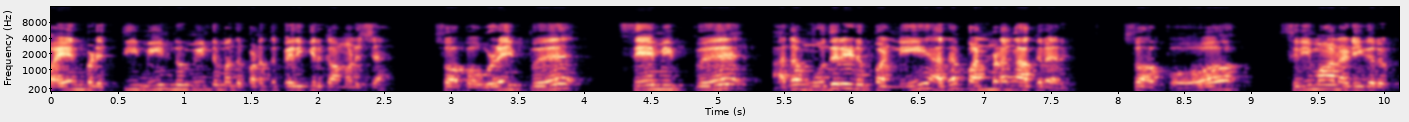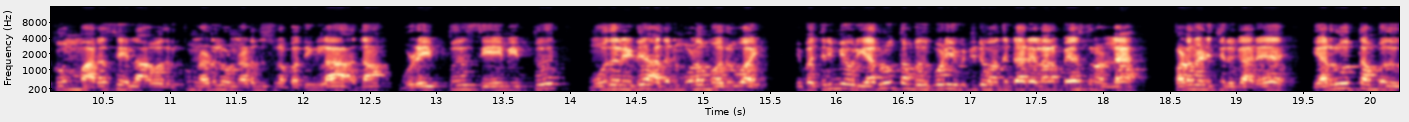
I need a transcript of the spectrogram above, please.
பயன்படுத்தி மீண்டும் மீண்டும் அந்த பணத்தை பெருக்கியிருக்கான் மனுஷன். சோ அப்ப உழைப்பு சேமிப்பு அதை முதலீடு பண்ணி அதை பன்மடங்காக்குறாரு. சோ அப்போ சினிமா நடிகருக்கும் அரசியல் ஆவதற்கும் நடுவில் ஒண்ணு நடந்து சொன்ன பாத்தீங்களா? அதான் உழைப்பு சேமிப்பு முதலீடு அதன் மூலம் வருவாய். இப்ப திரும்பி ஒரு 250 கோடி விட்டுட்டு வந்துட்டாரு எல்லாரும் பேசுறோம்ல படம் நடிச்சிருக்காரு. 250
